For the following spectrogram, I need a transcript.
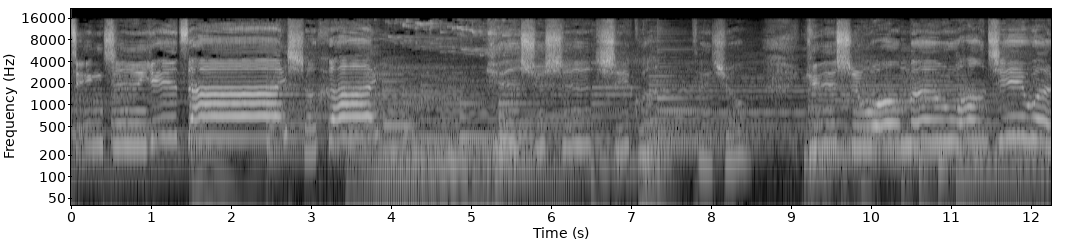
停止一再伤害？也许是习惯太久，于是我们忘记温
